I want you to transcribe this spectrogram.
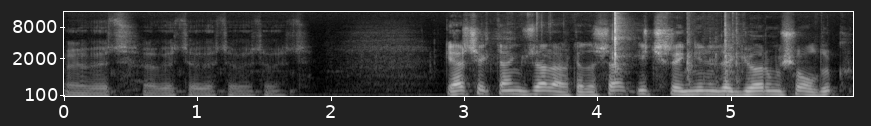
Evet, evet, evet, evet, evet. Gerçekten güzel arkadaşlar. İç rengini de görmüş olduk.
